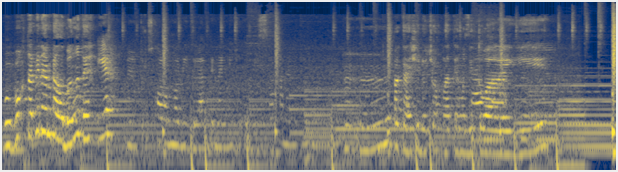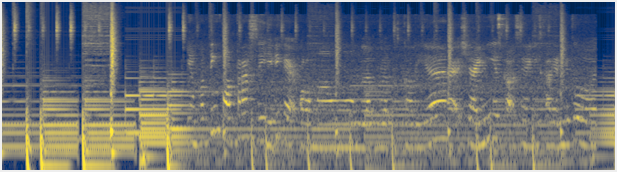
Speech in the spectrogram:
bubuk tapi nempel banget ya. iya nah, terus kalau mau digelapin lagi juga bisa kan nanti Mm-mm, pakai eyeshadow coklat yang lebih tua Sama. lagi. yang penting kontras sih jadi kayak kalau mau gelap-gelap sekalian kayak shiny ya sekali shiny sekali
